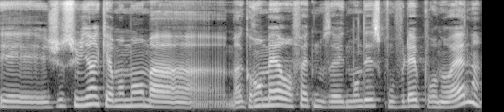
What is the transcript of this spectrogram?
Et je me souviens qu'à un moment, ma, ma grand-mère, en fait, nous avait demandé ce qu'on voulait pour Noël.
